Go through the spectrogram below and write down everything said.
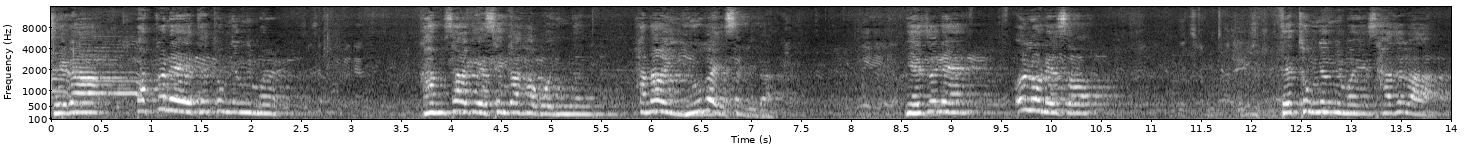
제가 박근혜 대통령님을 감사하게 생각하고 있는 하나의 이유가 있습니다. 예전에 언론에서 대통령님의 사저가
